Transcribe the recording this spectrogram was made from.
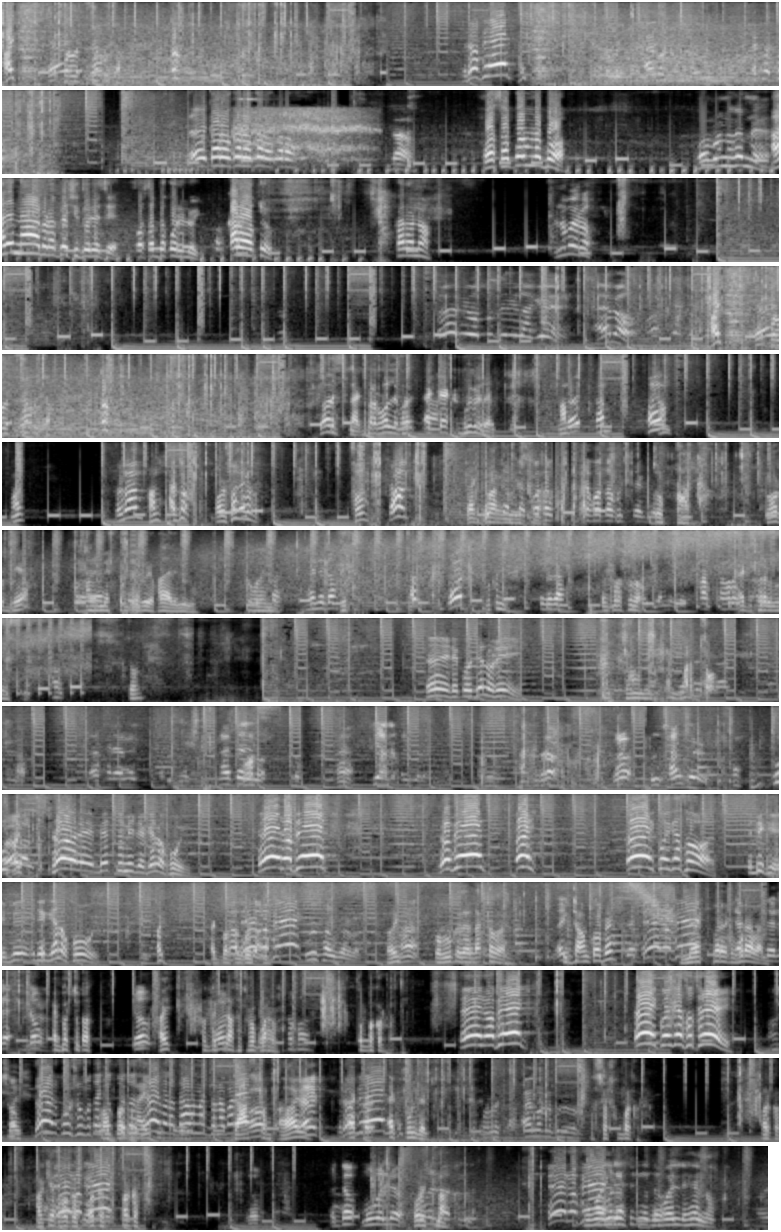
High Rafiq! এই কারও কারও কারও কারও। ফসাব করম না বো আরে না বেটা বেশি ধরেছে। ফসাবটা করে লই। কারও কেউ? কারও না। হাই ধরিস না একবার বললে কই গেল রে? চল আরে বে তুমি যে গেল কই এই রফিক রফিক এই এই কই গেছ এদিকে এটা গেল কই একবার তুমি সলভ করবা ওই তোর লোকে ডাক্তার এই টাউন করবে নেক্সট পরে পুরা একবার চুপ। হাই কত কি আছে সব পারো সব কর এই রফিক এই কই গেছ রে ধর কোন সময় যাই বড় দাও না পারে রফিক! এক ফুল দেন আচ্ছা কর আর কি কর কর দাও মোবাইল দাও না এই Rafiq mobile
